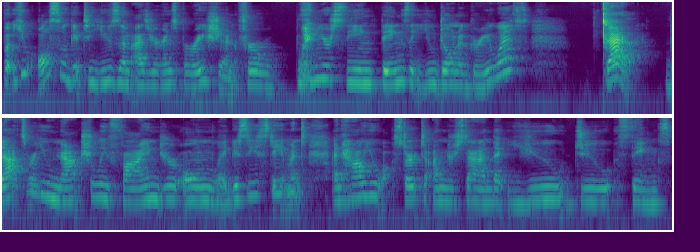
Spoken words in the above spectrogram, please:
but you also get to use them as your inspiration for when you're seeing things that you don't agree with. There, that's where you naturally find your own legacy statement and how you start to understand that you do things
